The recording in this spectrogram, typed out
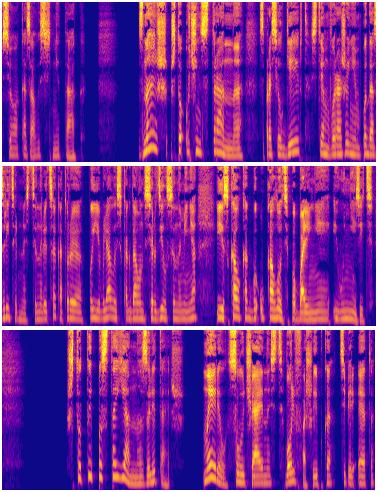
все оказалось не так. «Знаешь, что очень странно?» — спросил Гейрт с тем выражением подозрительности на лице, которое появлялось, когда он сердился на меня и искал как бы уколоть побольнее и унизить. «Что ты постоянно залетаешь. Мэрил — случайность, Вольф — ошибка, теперь это.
